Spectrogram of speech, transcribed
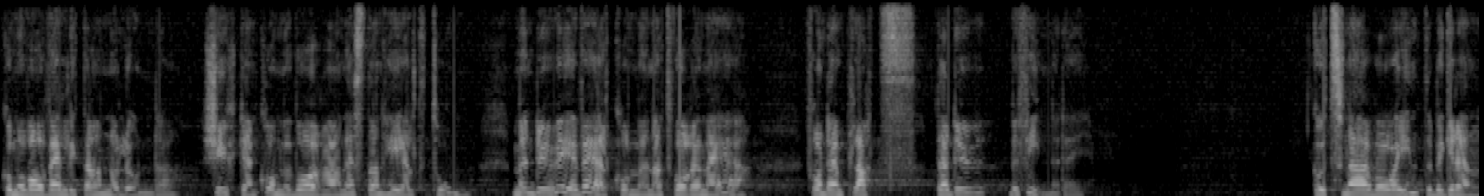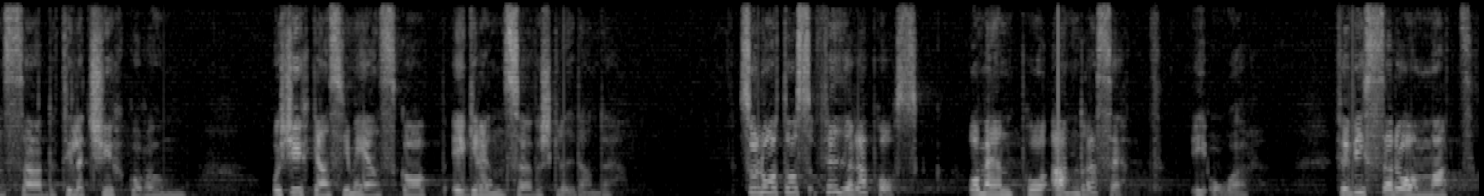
kommer vara väldigt annorlunda. Kyrkan kommer vara nästan helt tom. Men du är välkommen att vara med från den plats där du befinner dig. Guds närvaro är inte begränsad till ett kyrkorum och kyrkans gemenskap är gränsöverskridande. Så låt oss fira påsk, om än på andra sätt, i år. Förvissade om att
